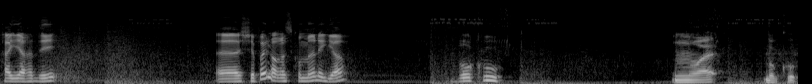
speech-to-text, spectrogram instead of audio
tryhardait. Euh, je sais pas, il en reste combien, les gars? Beaucoup. Ouais. Beaucoup.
